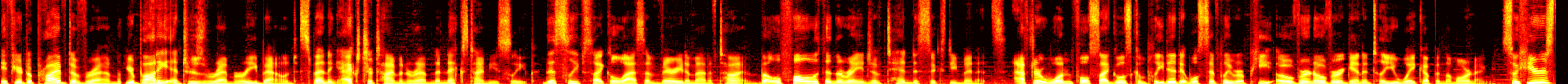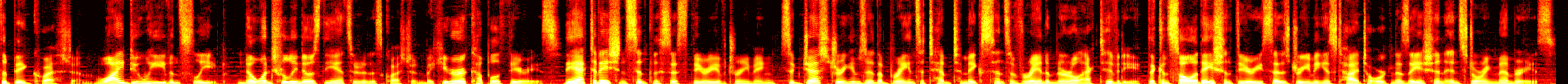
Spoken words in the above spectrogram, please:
If you're deprived of REM, your body enters REM rebound, spending extra time in REM the next time you sleep. This sleep cycle lasts a varied amount of time, but will fall within the range of 10 to 60 minutes. After one full cycle is completed, it will simply repeat over and over again until you wake up in the morning. So here's the big question. Why do we even sleep? No one truly knows the answer to this question, but here are a couple of theories. The activation synthesis theory of dreaming suggests dreams are the brain's attempt to make sense of random neural activity. The consolidation theory says dreaming is tied to organization and storing memories.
